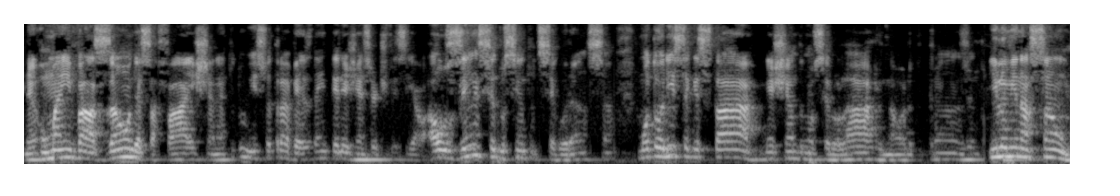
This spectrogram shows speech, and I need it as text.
né, uma invasão dessa faixa, né, tudo isso através da inteligência artificial. Ausência do cinto de segurança, motorista que está mexendo no celular na hora do trânsito, iluminação,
